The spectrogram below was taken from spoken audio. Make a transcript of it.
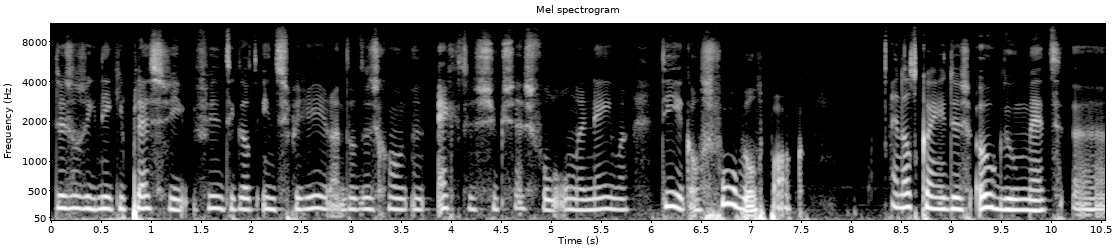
Dus als ik Nikki Pless zie, vind ik dat inspirerend. Dat is gewoon een echte succesvolle ondernemer die ik als voorbeeld pak. En dat kan je dus ook doen met uh,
